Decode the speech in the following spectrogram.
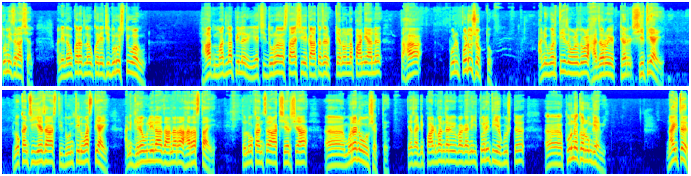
तुम्हीच राशाल आणि लवकरात लवकर याची दुरुस्ती व्हावून हा मधला पिलर याची दुरावस्था अशी आहे का आता जर कॅनॉलला पाणी आलं तर हा पूल पडू शकतो. आणि वरती जवळजवळ हजारो हेक्टर शेती आहे. लोकांची ये जा असती दोन तीन वाजते आहे आणि गिरवलीला जाणारा हा रस्ता आहे. तर लोकांचं अक्षरशः मरण होऊ शकतं. त्यासाठी पाटबंधारे विभागाने त्वरित ही गोष्ट पूर्ण करून घ्यावी. नाहीतर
